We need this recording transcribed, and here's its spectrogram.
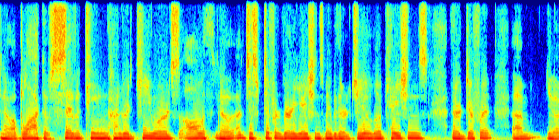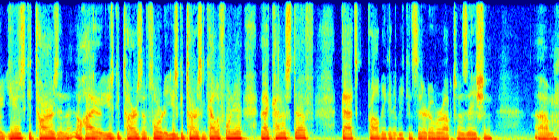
you know, a block of 1700 keywords, all with, you know, just different variations. Maybe there are geolocations that are different. Um, you know, used guitars in Ohio, used guitars in Florida, used guitars in California, that kind of stuff. That's probably going to be considered over optimization. Um,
